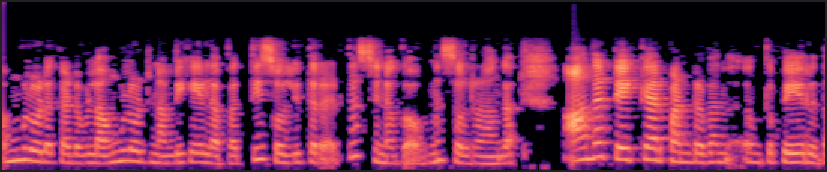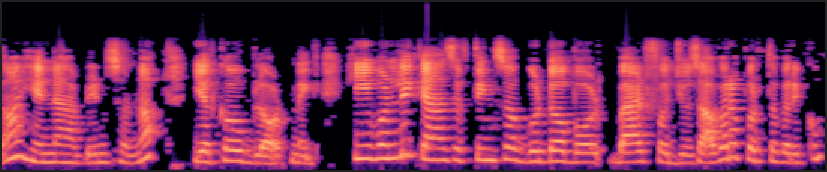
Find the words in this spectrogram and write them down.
அவங்களோட கடவுள் அவங்களோட நம்பிக்கைகளை பத்தி சொல்லித்தர இடத்த சினகாக்னு சொல்றாங்க. அதை டேக் கேர் பண்றவனுக்கு பேரு தான் என்ன அப்படின்னு சொன்னா Echo Blotnik he only cares if things are good or bad for Jews அவரை பொறுத்த வரைக்கும்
